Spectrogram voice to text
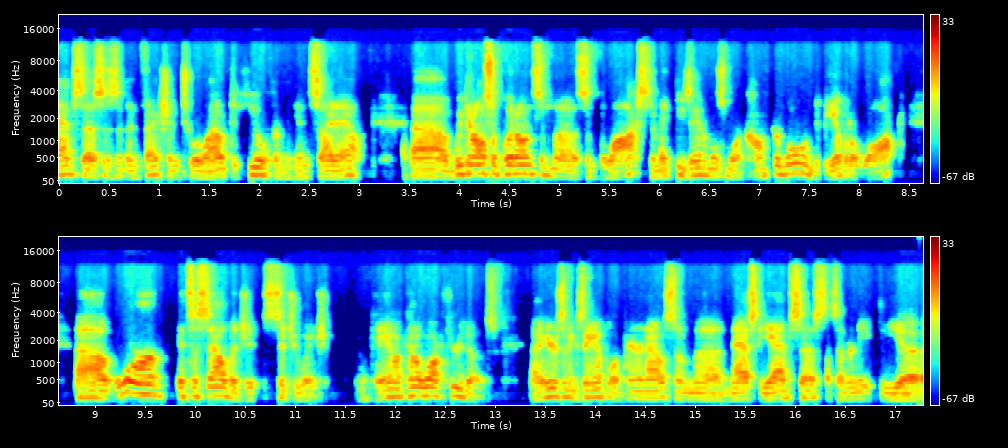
uh, abscesses and infection to allow it to heal from the inside out. Uh, we can also put on some uh, some blocks to make these animals more comfortable and to be able to walk, or it's a salvage situation. Okay, and I'll kind of walk through those. Uh, here's an example of paring out some uh, nasty abscess that's underneath the uh,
